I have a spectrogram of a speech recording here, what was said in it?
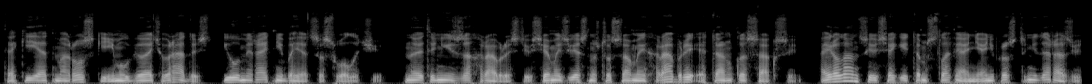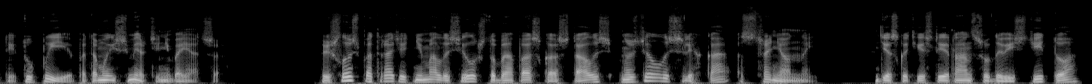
Такие отморозки им убивать в радость и умирать не боятся сволочи. Но это не из-за храбрости. Всем известно, что самые храбрые — это англосаксы. А ирландцы и всякие там славяне, они просто недоразвитые, тупые, потому и смерти не боятся. Пришлось потратить немало сил, чтобы опаска осталась, но сделалась слегка отстраненной. Дескать, если ирландцев довести, то...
